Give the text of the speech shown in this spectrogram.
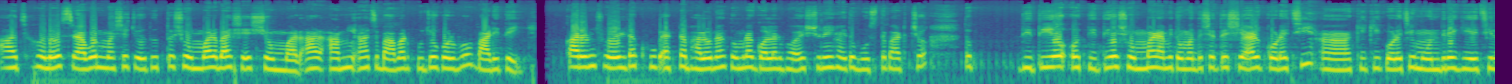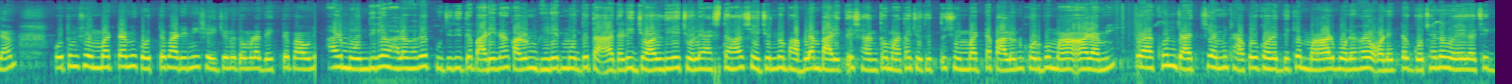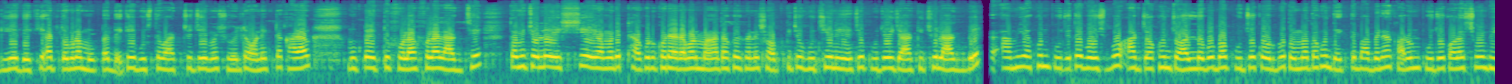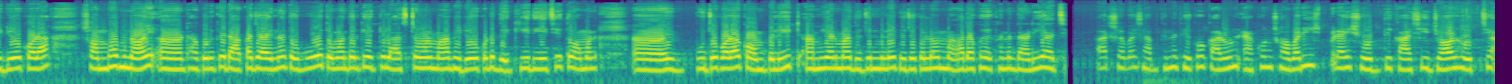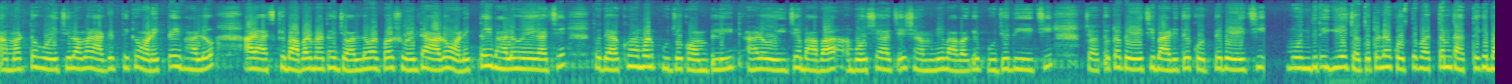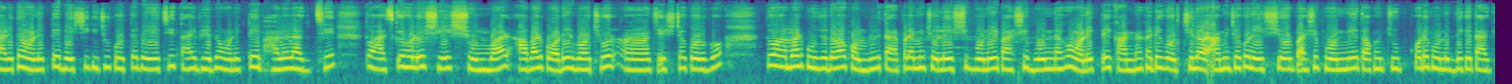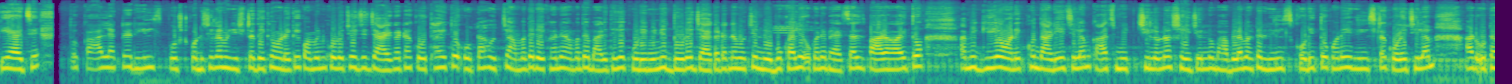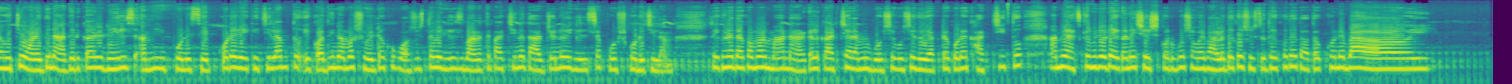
আজ হলো শ্রাবণ মাসে চতুর্থ সোমবার বা শেষ সোমবার, আর আমি আজ বাবার পুজো করব বাড়িতেই। কারণ শরীরটা খুব একটা ভালো না, তোমরা গলার ভয়েস শুনেই হয়তো বুঝতে পারছ। তো দ্বিতীয় ও তৃতীয় সোমবার আমি তোমাদের সাথে শেয়ার করেছি কি কি করেছি, মন্দিরে গিয়েছিলাম। প্রথম সোমবারটা আমি করতে পারিনি, সেই জন্য তোমরা দেখতে পাওনি। আর মন্দিরে ভালোভাবে পুজো দিতে পারি না, কারণ ভিড়ের মধ্যে তাড়াতাড়ি জল দিয়ে চলে আসতে হয়, সেই জন্য ভাবলাম বাড়িতে শান্ত মাথা চতুর্থ সোমবারটা পালন করব মা আর আমি। তো এখন যাচ্ছি আমি ঠাকুর ঘরের দিকে মার মনে হয় অনেকটা গোছানো হয়ে গেছে, গিয়ে দেখি। আর তোমরা মুখটা দেখেই বুঝতে পারছ যে আমার শরীরটা অনেকটা খারাপ, মুখটা একটু ফোলা ফোলা লাগছে। তো আমি চলে এসেছি আমাদের ঠাকুর ঘরে, আর আমার মা দেখো এখানে সব কিছু গুছিয়ে নিয়েছে, পুজোয় যা কিছু লাগবে। আমি এখন পুজোতে বসবো আর যখন জল দেবো বা পুজো করব, তোমরা তখন দেখতে পাবে না, কারণ পুজো করার সময় ভিডিও করা সম্ভব নয়। ঠাকুরকে ডাকা যায় না, তবুও তোমাদেরকে একটু লাস্টে আমার মা ভিডিও করে দেখিয়ে দিয়েছে। তো আমার পুজো করা কমপ্লিট আমি আর মা দুজন মিলে পুজো করলাম। মা দেখো এখানে দাঁড়িয়ে আছে। আর সবাই সাবধানে থেকো, কারণ এখন সবারই প্রায় সর্দি, কাশি, জ্বর হচ্ছে। আমার তো হয়েছিল, আমার আগের থেকে অনেকটাই ভালো। আর আজকে বাবার মাথায় জল দেওয়ার পর শরীরটা আরও অনেকটাই ভালো হয়ে গেছে। তো দেখো আমার পুজো কমপ্লিট আর ওই যে বাবা বসে আছে, সামনে বাবাকে পুজো দিয়েছি। যতটা পেরেছি বাড়িতে করতে পেরেছি। মন্দিরে গিয়ে যতটা না করতে পারতাম, তার থেকে বাড়িতে অনেকটাই বেশি কিছু করতে পেরেছি। তাই ভেবে অনেকটাই ভালো লাগছে। তো আজকে হলো শেষ সোমবার, আবার পরের বছর চেষ্টা করব। তো আমার পুজো দেওয়া কমপ্লিট তারপর আমি চলে এসেছি বোনের পাশে। বোন দেখো অনেকটাই কান্নাকাটি করছিল। আর আমি যখন এসছি ওর পাশে ফোন নিয়ে, তখন চুপ করে ফোনের দিকে তাকিয়ে আছে। তো কাল একটা রিলস পোস্ট করেছিলাম রিলসটা দেখে অনেকে কমেন্ট করেছে যে জায়গাটা কোথায়? তো ওটা হচ্ছে আমাদের এখানে, আমাদের বাড়ি থেকে কুড়ি মিনিট দূরে। জায়গাটার নাম হচ্ছে নেবুকালি ওখানে ভ্যাসাল পার হয়। তো আমি গিয়ে অনেকক্ষণ দাঁড়িয়েছিলাম, কাজ মিটছিল না, সেই জন্য ভাবলাম একটা রিলস করি। তো ওখানে রিলসটা করেছিলাম। আর ওটা হচ্ছে অনেকদিন আগেরকার রিলস আমি ফোনে সেভ করে রেখেছিলাম। তো একদিন আমার শরীরটা খুব অসুস্থ, আমি রিলস বানাতে পারছি না, তার জন্য ওই রিলসটা পোস্ট করেছিলাম। তো এখানে দেখো আমার মা নারকেল কাটছে, আর আমি বসে বসে দু একটা করে খাচ্ছি। তো আমি আজকের ভিডিওটা এখানেই শেষ করব। সবাই ভালো থেকো, সুস্থ থেকো। তো ততক্ষণে বাই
